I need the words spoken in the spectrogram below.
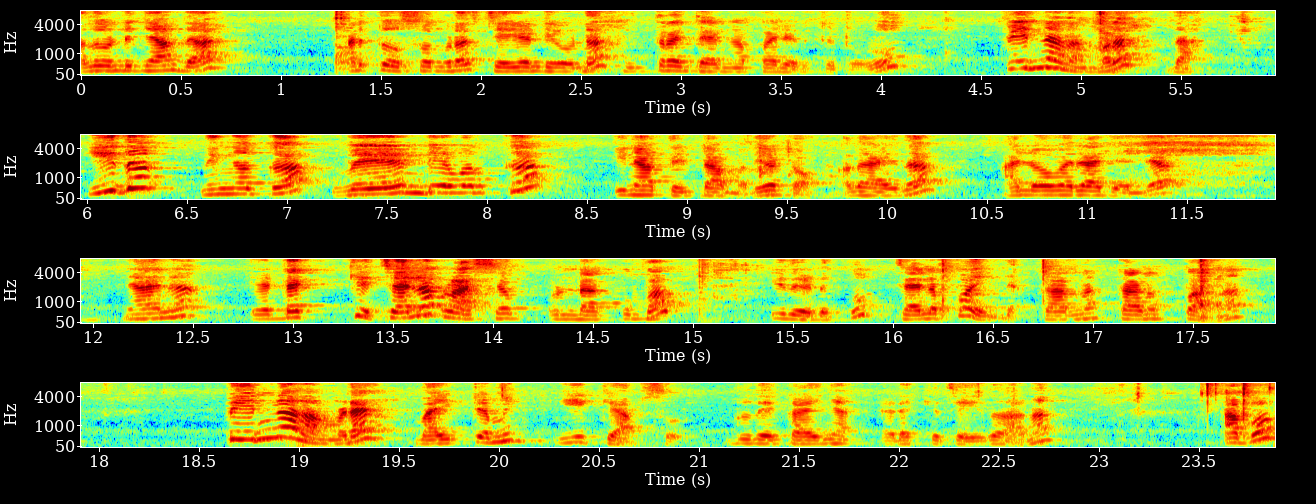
അതുകൊണ്ട് ഞാൻ ദാ അടുത്ത ദിവസം കൂടെ ചെയ്യേണ്ടതുകൊണ്ട് ഇത്രയും തേങ്ങാപ്പാൽ എടുത്തിട്ടുള്ളൂ. പിന്നെ നമ്മൾ ദാ ഇത് നിങ്ങൾക്ക് വേണ്ടിയവർക്ക് ഇതിനകത്ത് ഇട്ടാൽ മതി കേട്ടോ. അതായത് അലോവര ജെല്ല്. ഞാൻ ഇടയ്ക്ക് ചില പ്രാവശ്യം ഉണ്ടാക്കുമ്പോൾ ഇതെടുക്കും. ചിലപ്പോൾ ഇല്ല. കാരണം തണുപ്പാണ്. പിന്നെ നമ്മുടെ വൈറ്റമിൻ ഇ ക്യാപ്സൂൾ ഇത് കഴിഞ്ഞ ഇടയ്ക്ക് ചെയ്തതാണ്. അപ്പം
